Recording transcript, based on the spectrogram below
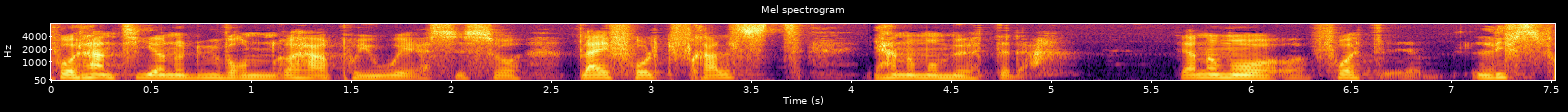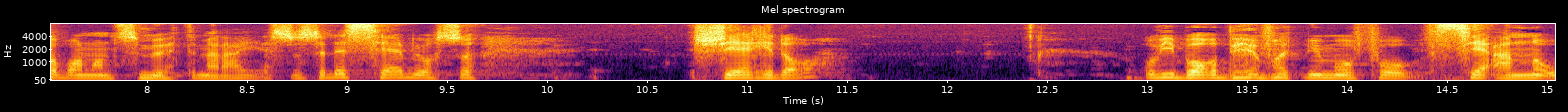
på den tida når du vandra her på jord, Jesus. Så ble folk frelst gjennom å møte deg. Gjennom å få et livsforvandlende møte med deg, Jesus. Og Det ser vi også skjer i dag. Og vi bare ber om at vi må få se enda,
